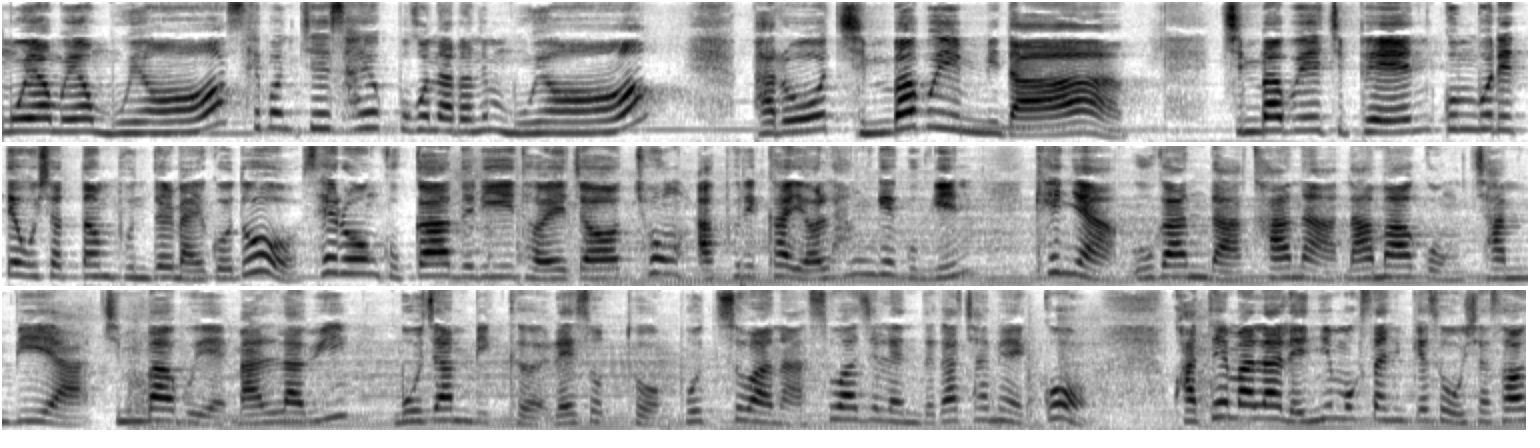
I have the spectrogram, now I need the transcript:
뭐야 뭐야 뭐야 세 번째 사역 보고 나라는 뭐야 바로 짐바브웨입니다. 짐바브웨 집회엔 꿈부레 때 오셨던 분들 말고도 새로운 국가들이 더해져 총 아프리카 11개국인 케냐, 우간다, 가나, 남아공, 잠비아, 짐바브웨, 말라위, 모잠비크, 레소토, 보츠와나, 스와질랜드가 참여했고 과테말라 레니 목사님께서 오셔서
